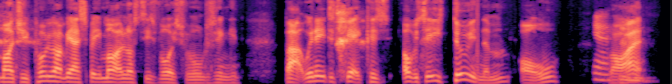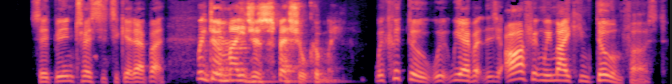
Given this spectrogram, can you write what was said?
Mind you, probably won't be able to speak. He might have lost his voice from all the singing, but we need to get because obviously he's doing them all, Yeah. right? Mm-hmm. So it'd be interested to get that. But We could do a major special, couldn't we? we could do, we, yeah, but I think we make him do them first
